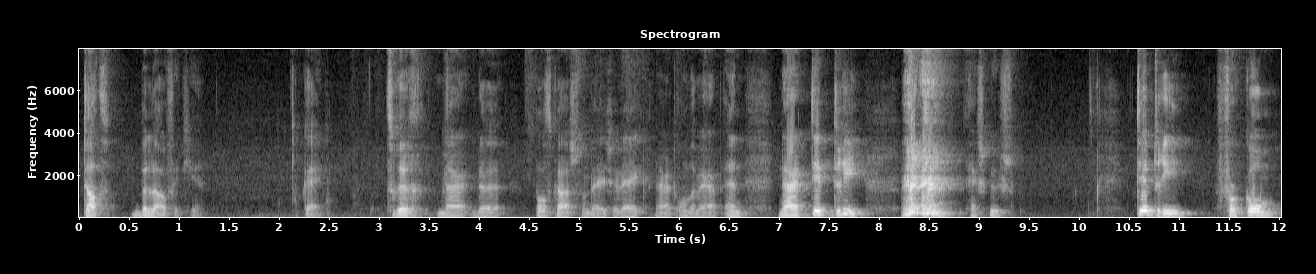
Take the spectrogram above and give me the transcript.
Dat beloof ik je. Oké, terug naar de podcast van deze week, naar het onderwerp. En naar tip 3. Excuus. Tip 3. Voorkom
